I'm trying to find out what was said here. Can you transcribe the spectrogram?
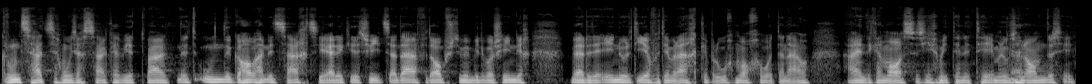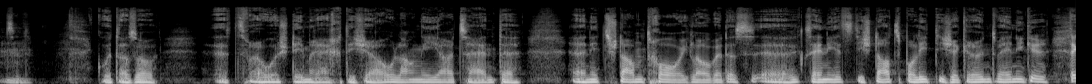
grundsätzlich muss ich sagen, wird die Welt nicht untergehen, wenn jetzt 16-Jährige in der Schweiz auch dürfen abstimmen, weil wahrscheinlich werden eh nur die von dem Recht Gebrauch machen, die dann auch einigermaßen sich mit diesen Themen auseinandersetzen. Mhm. Gut, also das Frauenstimmrecht ist ja auch lange Jahrzehnte äh, nicht zustande gekommen. Ich glaube, das äh, sehen jetzt die staatspolitischen Gründe weniger. Da,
